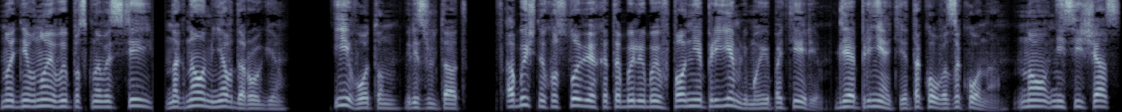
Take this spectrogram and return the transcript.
«Но дневной выпуск новостей нагнал меня в дороге. И вот он, результат. В обычных условиях это были бы вполне приемлемые потери для принятия такого закона, но не сейчас.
